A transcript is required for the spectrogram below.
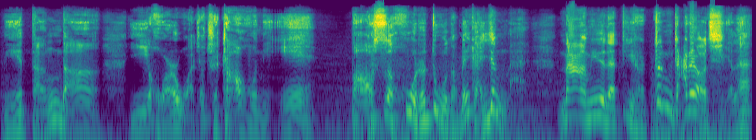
你等等，一会儿我就去照顾你。宝四护着肚子没敢硬来，纳米月在地上挣扎着要起来，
